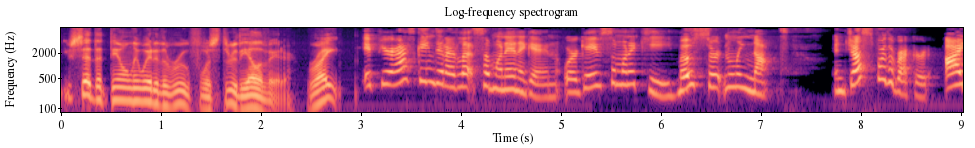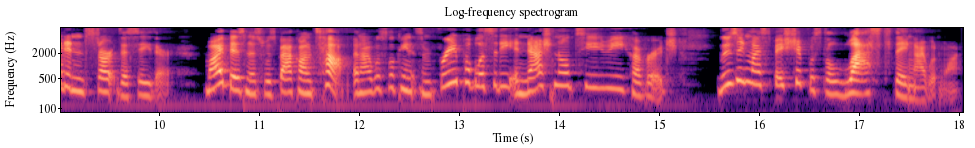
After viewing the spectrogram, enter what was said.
you said that the only way to the roof was through the elevator, right? If you're asking did I let someone in again or gave someone a key, most certainly not. And just for the record, I didn't start this either. My business was back on top, and I was looking at some free publicity and national TV coverage. Losing my spaceship was the last thing I would want.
